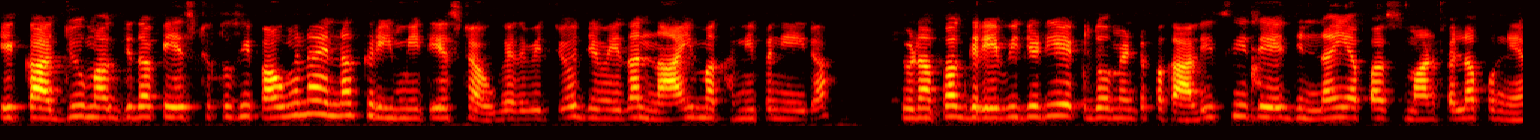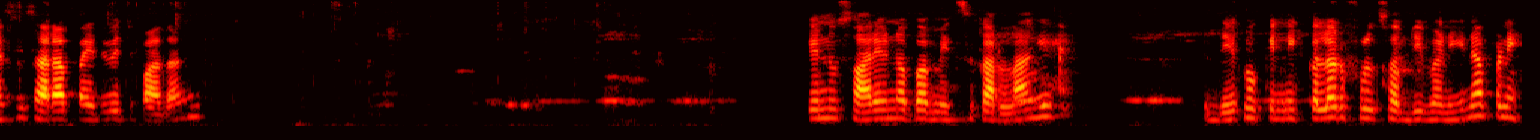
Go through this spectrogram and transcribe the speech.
ਇਹ ਕਾਜੂ ਮਗਜ ਦਾ ਪੇਸਟ ਤੁਸੀਂ ਪਾਓਗੇ ਨਾ, ਇੰਨਾ ਕਰੀਮੀ ਟੇਸਟ ਆਊਗਾ ਇਹਦੇ ਵਿੱਚ। ਜਿਵੇਂ ਇਹਦਾ ਨਾ ਹੀ ਮੱਖਣੀ ਪਨੀਰ ਆ। ਹੁਣ ਆਪਾਂ ਗ੍ਰੇਵੀ ਜਿਹੜੀ 1-2 ਮਿੰਟ ਪਕਾ ਲਈ ਸੀ ਤੇ ਜਿੰਨਾ ਹੀ ਆਪਾਂ ਸਮਾਨ ਪਹਿਲਾਂ ਭੁੰਨਿਆ ਸੀ, ਸਾਰਾ ਆਪਾਂ ਇਹਦੇ ਵਿੱਚ ਪਾ ਦਾਂਗੇ। ਇਹਨੂੰ ਸਾਰੇ ਨੂੰ ਆਪਾਂ ਮਿਕਸ ਕਰ ਲਾਂਗੇ। ਦੇਖੋ ਕਿੰਨੀ ਕਲਰਫੁਲ ਸਬਜ਼ੀ ਬਣੀ ਨਾ ਆਪਣੀ।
